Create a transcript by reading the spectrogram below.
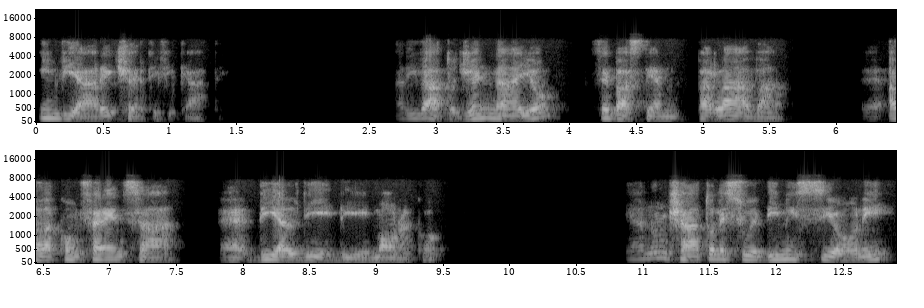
inviare i certificati. Arrivato gennaio, Sebastian parlava eh, alla conferenza eh, DLD di Monaco e ha annunciato le sue dimissioni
